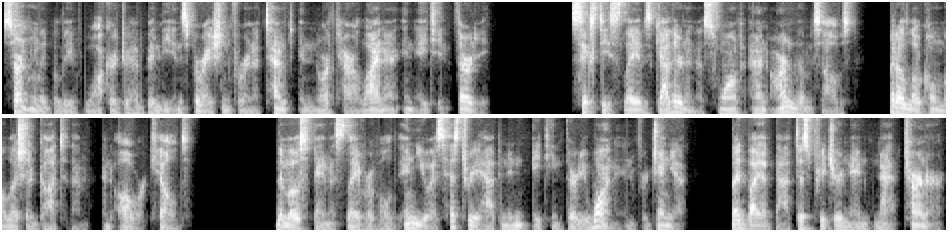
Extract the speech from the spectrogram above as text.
certainly believed Walker to have been the inspiration for an attempt in North Carolina in 1830. Sixty slaves gathered in a swamp and armed themselves, but a local militia got to them, and all were killed. The most famous slave revolt in U.S. history happened in 1831 in Virginia, led by a Baptist preacher named Nat Turner.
